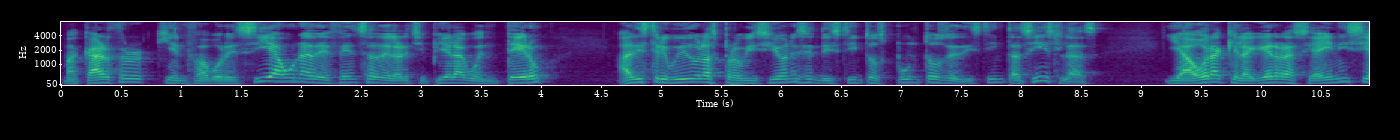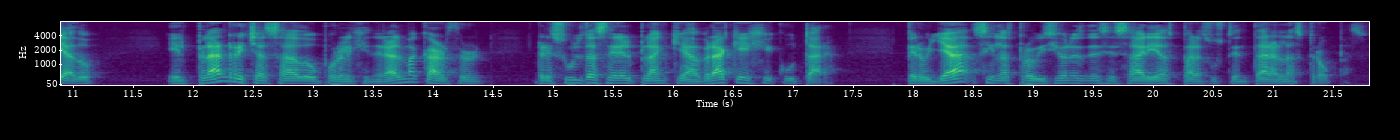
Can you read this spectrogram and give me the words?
MacArthur, quien favorecía una defensa del archipiélago entero, ha distribuido las provisiones en distintos puntos de distintas islas, y ahora que la guerra se ha iniciado, el plan rechazado por el general MacArthur resulta ser el plan que habrá que ejecutar, pero ya sin las provisiones necesarias para sustentar a las tropas.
